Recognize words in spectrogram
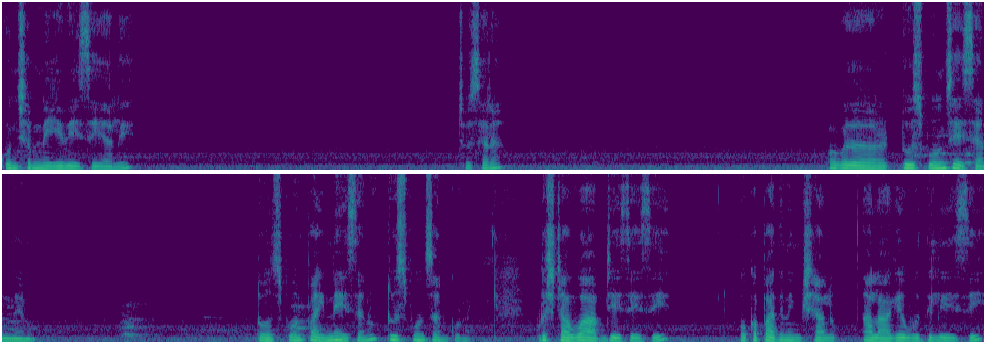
కొంచెం నెయ్యి వేసేయాలి. చూసారా? ఒక టూ స్పూన్స్ వేసాను నేను. టూ స్పూన్ పైన వేసాను. టూ స్పూన్స్ అనుకోండి. ఇప్పుడు స్టవ్ ఆఫ్ చేసేసి ఒక పది నిమిషాలు అలాగే వదిలేసి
